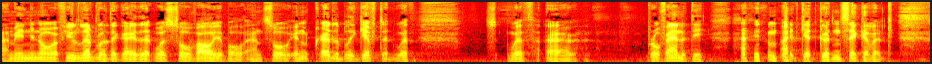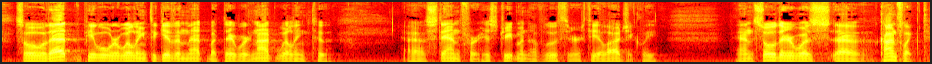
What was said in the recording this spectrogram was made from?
I mean, you know, if you lived with a guy that was so valuable and so incredibly gifted with with uh, profanity, you might get good and sick of it. So that people were willing to give him that, but they were not willing to uh, stand for his treatment of Luther theologically. And so there was uh, conflict,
